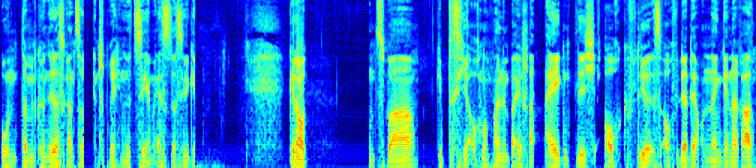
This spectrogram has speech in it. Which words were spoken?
Und damit könnt ihr das ganze entsprechende CMS, das hier Genau. Und zwar gibt es hier auch nochmal ein Beispiel. Eigentlich auch, hier ist auch wieder der Online-Generator.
